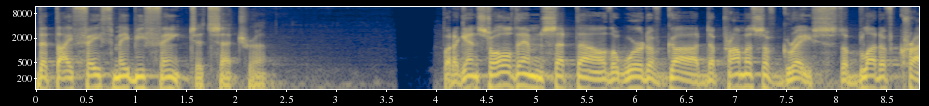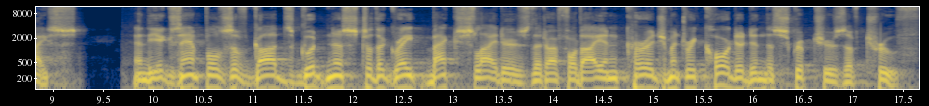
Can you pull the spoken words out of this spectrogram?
that thy faith may be faint, etc. But against all them set thou the word of God, the promise of grace, the blood of Christ, and the examples of God's goodness to the great backsliders that are for thy encouragement recorded in the scriptures of truth.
